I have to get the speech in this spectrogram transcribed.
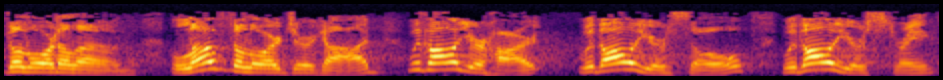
the Lord alone. Love the Lord your God with all your heart, with all your soul, with all your strength,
